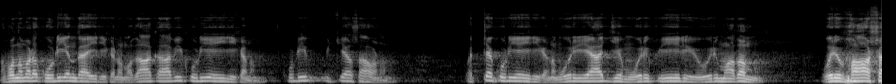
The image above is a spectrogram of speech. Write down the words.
അപ്പോൾ നമ്മുടെ കുടി എന്തായിരിക്കണം? അത് ആ കാവി കുടിയായിരിക്കണം. കുടി വ്യത്യാസമാവണം. ഒറ്റ കുടിയായിരിക്കണം. ഒരു രാജ്യം ഒരു പേര് ഒരു മതം ഒരു ഭാഷ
